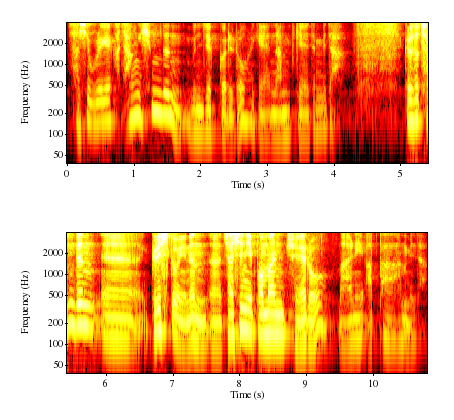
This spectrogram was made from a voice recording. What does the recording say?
사실 우리에게 가장 힘든 문제거리로 이렇게 남게 됩니다. 그래서 참된 그리스도인은 어, 자신이 범한 죄로 많이 아파합니다.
